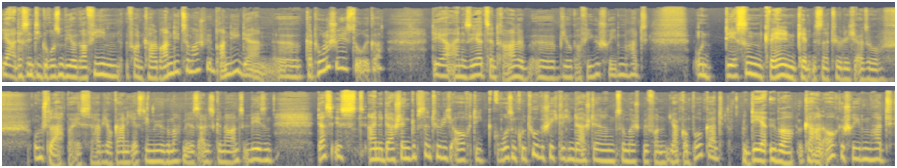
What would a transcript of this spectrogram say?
Ja, das sind die großen Biografien von Karl Brandi zum Beispiel. Brandi, der äh, katholische Historiker, der eine sehr zentrale äh, Biografie geschrieben hat und dessen Quellenkenntnis natürlich also unschlagbar ist. Da habe ich auch gar nicht erst die Mühe gemacht, mir das alles genau anzulesen. Das ist eine Darstellung, gibt es natürlich auch die großen kulturgeschichtlichen Darstellungen, zum Beispiel von Jakob Burckhardt, der über Karl auch geschrieben hat.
